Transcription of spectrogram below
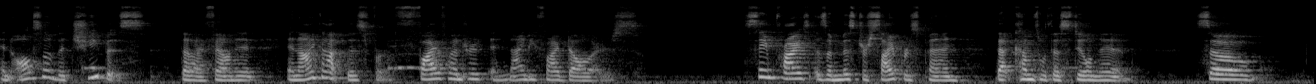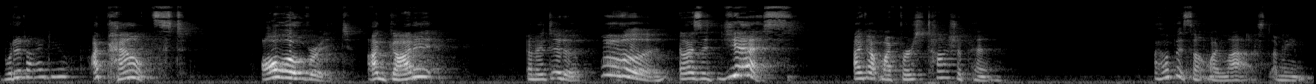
and also the cheapest that I found it and I got this for $595. Same price as a Mr. Cypress pen that comes with a steel nib. So what did I do? I pounced all over it. I got it and I did a, and I said, yes, I got my first Taccia pen. I hope it's not my last. I mean,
